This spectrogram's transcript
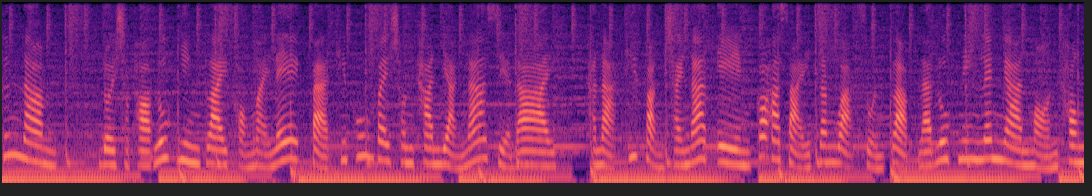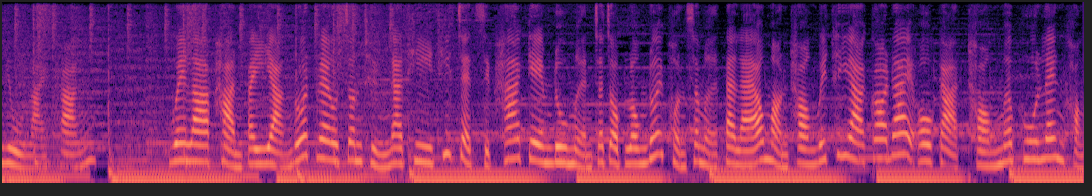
ขึ้นนำ โดยเฉพาะลูกยิงไกลของหมายเลข 8 ที่พุ่งไปชนคานอย่างน่าเสียดาย ขณะที่ฝั่งชัยนาทเองก็อาศัยจังหวะสวนกลับและลูกนิ่งเล่นงานหมอนทองอยู่หลายครั้ง เวลาผ่านไปอย่างรวดเร็วจนถึงนาทีที่ 75 เกมดูเหมือนจะจบลงด้วยผลเสมอแต่แล้วหมอนทองวิทยาก็ได้โอกาสทองเมื่อผู้เล่นของ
